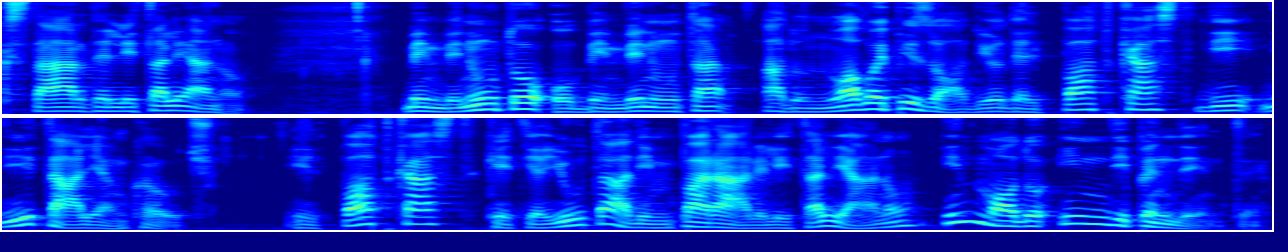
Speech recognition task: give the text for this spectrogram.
rockstar dell'italiano. Benvenuto o benvenuta ad un nuovo episodio del podcast di The Italian Coach, il podcast che ti aiuta ad imparare l'italiano in modo indipendente.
